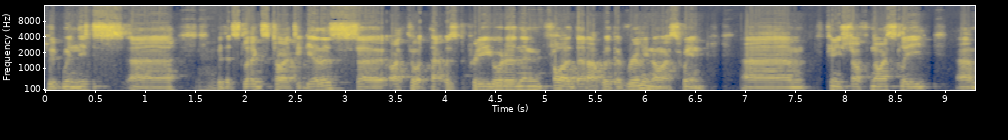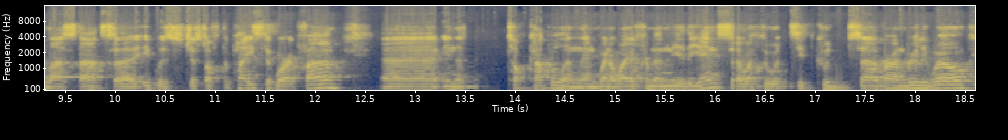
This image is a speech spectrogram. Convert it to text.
who'd win this uh, mm-hmm. with its legs tied together. So I thought that was pretty good, and then followed that up with a really nice win. Um, finished off nicely um, last start, so it was just off the pace at Warwick Farm uh, in the top couple and then went away from them near the end. So I thought it could uh, run really well.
